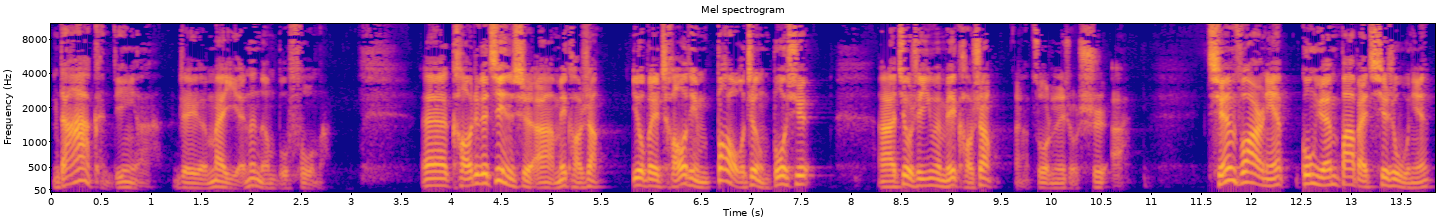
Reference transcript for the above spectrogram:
那肯定啊，这个卖盐的能不富吗？呃，考这个进士啊，没考上，又被朝廷暴政剥削，啊，就是因为没考上啊，做了那首诗啊。乾伏二年，公元八百七十五年，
